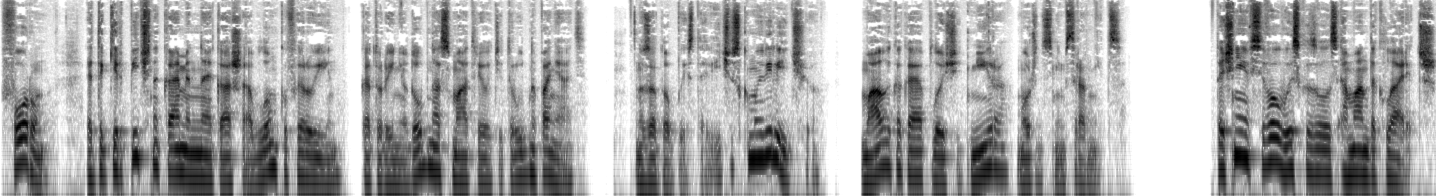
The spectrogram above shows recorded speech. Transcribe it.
Форум – это кирпично-каменная каша обломков и руин, которые неудобно осматривать и трудно понять. Но зато по историческому величию мало какая площадь мира может с ним сравниться. Точнее всего высказалась Аманда Кларидж,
